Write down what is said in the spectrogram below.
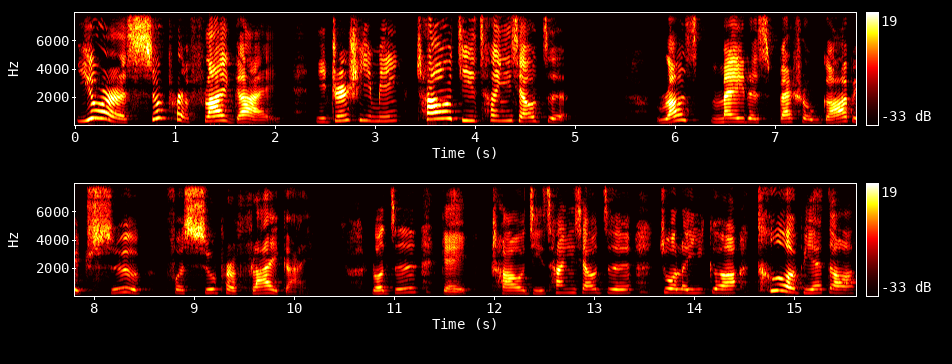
You are a super fly guy. 你真是一名超级苍蝇小子。Roz made a special garbage soup for super fly guy. 罗兹给超级苍蝇小子做了一个特别的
